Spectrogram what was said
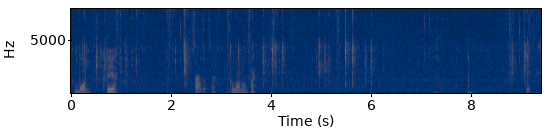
ข้างบนเคลียร์ทราบรับทราบกำลังลงไป โอเคโอเค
